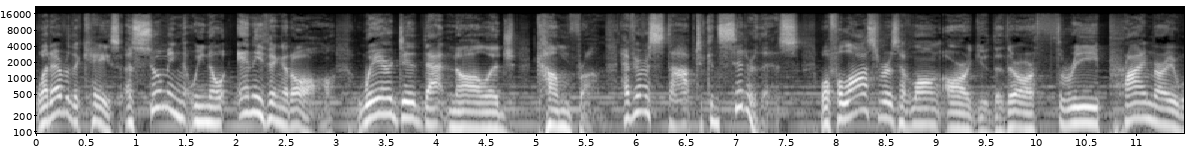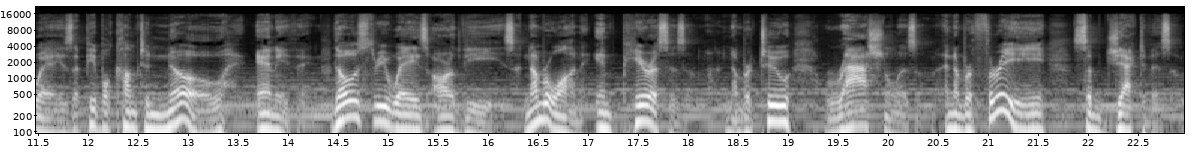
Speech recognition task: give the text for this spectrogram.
Whatever the case, assuming that we know anything at all, where did that knowledge come from? Have you ever stopped to consider this? Well, philosophers have long argued that there are three primary ways that people come to know anything. Those three ways are these number one, empiricism, number two, rationalism, and number three, subjectivism.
